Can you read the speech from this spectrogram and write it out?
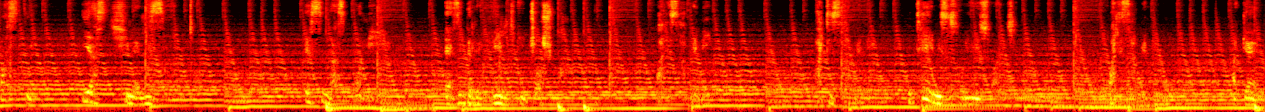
fasting ifasting iyasitshilela izinto esingaziboniyo as it revealed to joshua what is happening. is kutheni sisoyiswa nje what is happening? Again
